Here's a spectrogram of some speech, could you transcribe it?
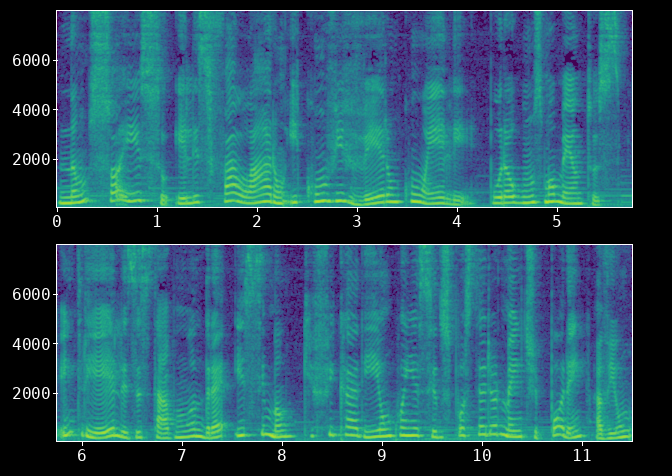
não só isso, eles falaram e conviveram com ele por alguns momentos. Entre eles estavam André e Simão, que ficariam conhecidos posteriormente, porém haviam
